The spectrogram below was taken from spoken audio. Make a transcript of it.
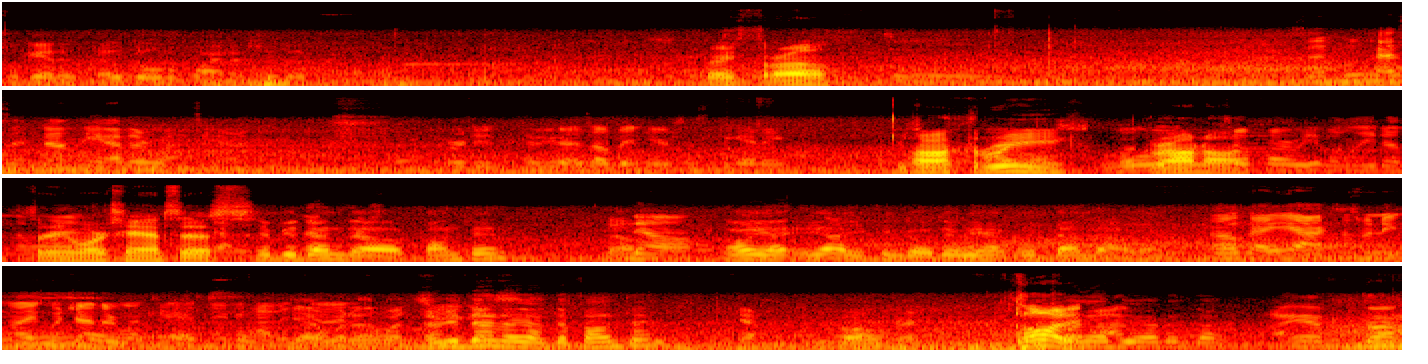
Forget it. No golden pineapples with it. Great throw. So who hasn't done the other ones yet? Or did have you guys all been here since the beginning? Uh, three. So Groundhog. far we've only done the Three one. more chances. Have you done the fountain? No. Oh yeah, yeah. You can go there. We have we've done that one. Okay, yeah. 'cause I was wondering like which other ones you guys maybe haven't Yeah, done. what other ones? Have you done uh, the fountain? Yeah. Oh, okay. Caught Which it. one have you haven't done? I have done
